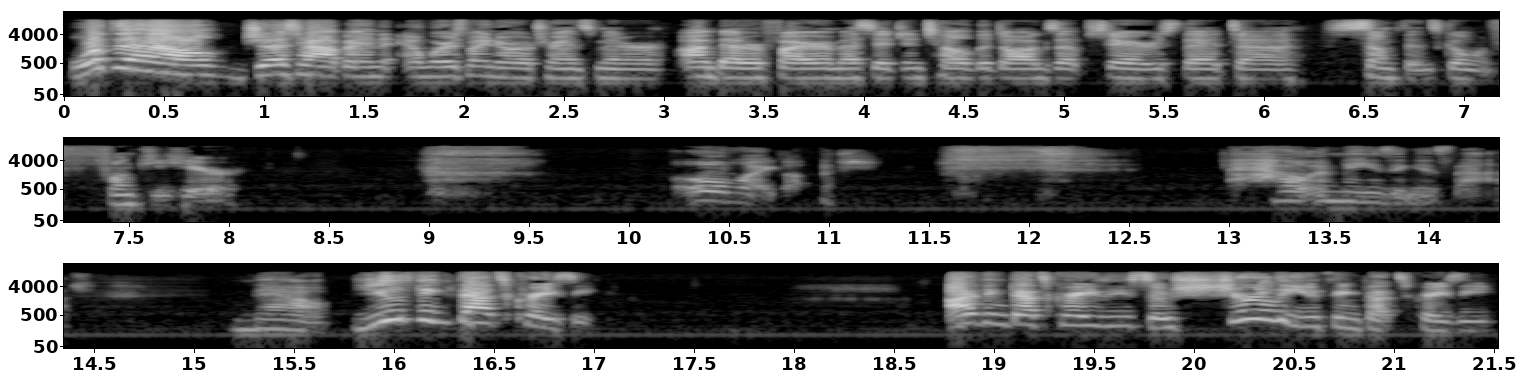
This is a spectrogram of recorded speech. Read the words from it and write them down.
what the hell just happened, and where's my neurotransmitter? I'm better fire a message and tell the dogs upstairs that uh, something's going funky here. Oh my gosh. How amazing is that? Now, you think that's crazy. I think that's crazy, so surely you think that's crazy.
